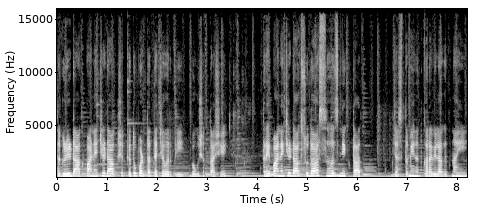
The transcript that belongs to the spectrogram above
सगळे डाग पाण्याचे डाग शक्यतो पडतात त्याच्यावरती बघू शकता असे. तर हे पाण्याचे डाग सुद्धा सहज निघतात. जास्त मेहनत करावी लागत नाही.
